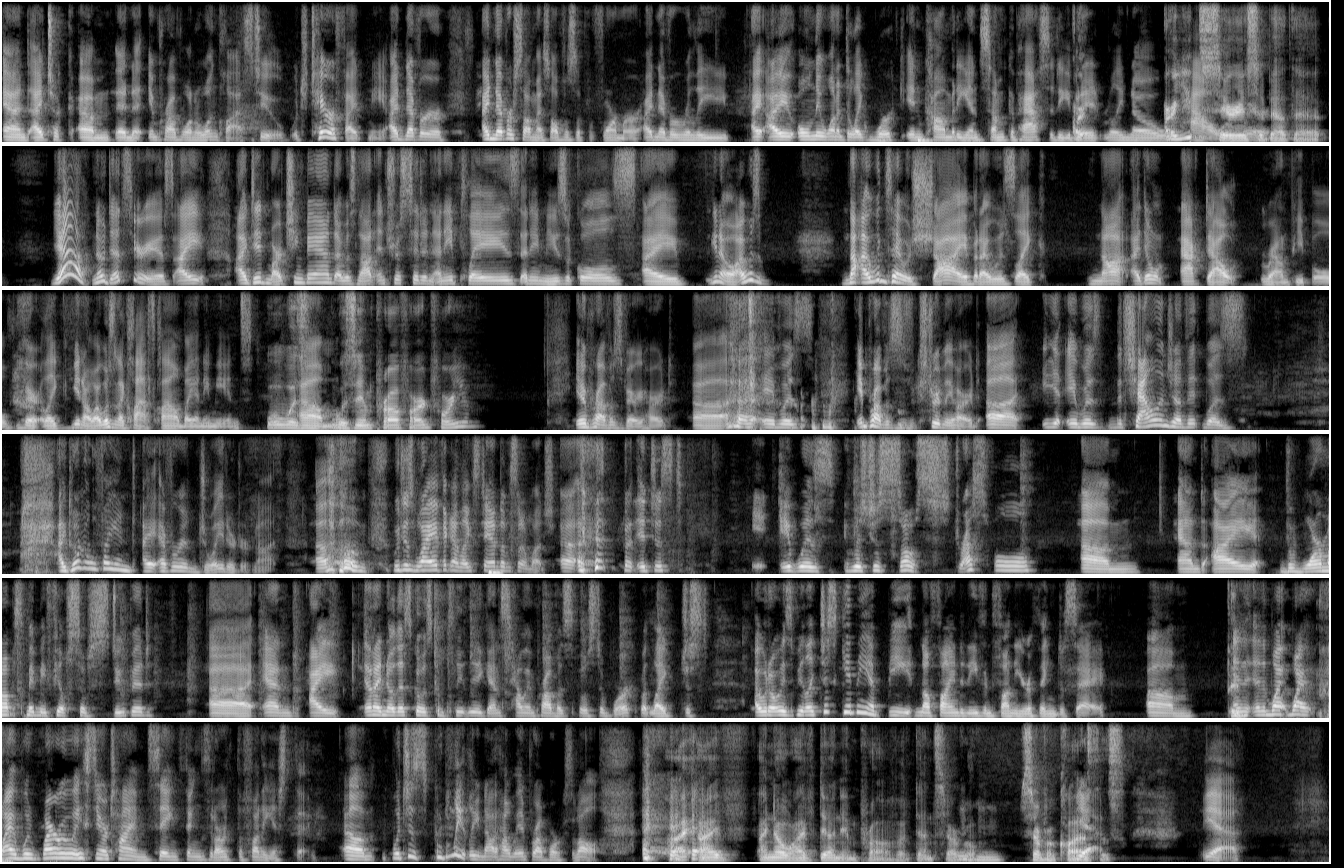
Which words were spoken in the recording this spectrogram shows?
and I took um, an improv 101 class too, which terrified me. I'd never, I never saw myself as a performer. I never really, I, I only wanted to like work in comedy in some capacity, but are, I didn't really know. Are you serious about that? Yeah, no, dead serious. I I did marching band. I was not interested in any plays, any musicals. I, you know, I was not. I wouldn't say I was shy, but I was like not. I don't act out around people. Very like you know, I wasn't a class clown by any means. Well, was um, was improv hard for you? Improv was very hard. Uh, it was improv was extremely hard. Uh, it, it was the challenge of it was. I don't know if I I ever enjoyed it or not um, which is why I think I like stand up so much. Uh, but it just it, it, was it was just so stressful, um, and I the warm ups made me feel so stupid, uh, and I and I know this goes completely against how improv is supposed to work, but like just I would always be like, just give me a beat and I'll find an even funnier thing to say. Um, and, and why why why would why are we wasting our time saying things that aren't the funniest thing? um, which is completely not how improv works at all. I, have I know I've done improv. I've done several mm-hmm. several classes. Yeah. yeah.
